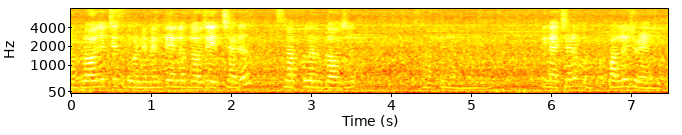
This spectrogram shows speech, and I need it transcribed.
బ్లౌజ్ వచ్చేసి ఇదిగోండి. మెంతి ఎల్లో బ్లౌజే ఇచ్చాడు. Snuff colour blouse. ఇలా వచ్చాడు పళ్ళు చూడండి.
